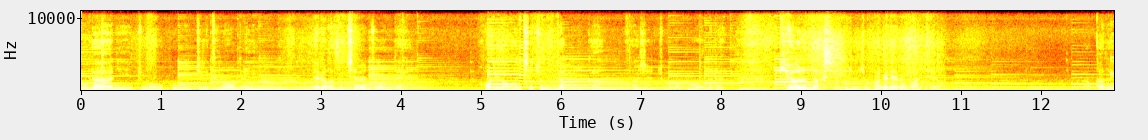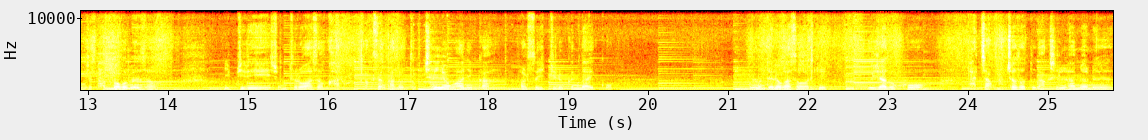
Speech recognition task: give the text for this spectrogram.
간간히 조금 입질이 들어오면 내려가서 채면 좋은데 거리가 원체 좀 있다 보니까 사실 조금 오늘은 게으른 낚시를 좀 하게 되는 것 같아요. 아까도 이제 밥 먹으면서 입질이 좀 들어와서 가- 막상 가서 또 채려고 하니까 벌써 입질은 끝나 있고 물론 내려가서 이렇게 의자 놓고 바짝 붙여서 또 낚시를 하면은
